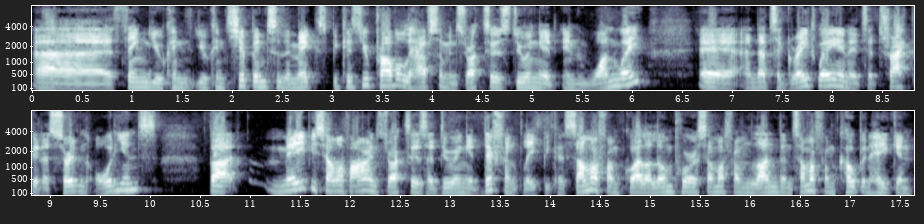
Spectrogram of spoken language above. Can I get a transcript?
uh, thing you can you can chip into the mix because you probably have some instructors doing it in one way, uh, and that's a great way, and it's attracted a certain audience. But maybe some of our instructors are doing it differently because some are from Kuala Lumpur, some are from London, some are from Copenhagen,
